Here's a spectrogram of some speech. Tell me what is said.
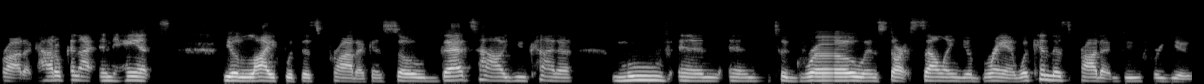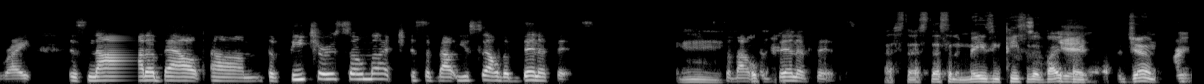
product? How do, can I enhance your life with this product? And so that's how you kind of move and and to grow and start selling your brand. What can this product do for you, right? It's not about um, the features so much. It's about you sell the benefits. Mm. It's about Okay. the benefits. That's that's that's an amazing piece of advice. Yeah. right. That's a gem. Right.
